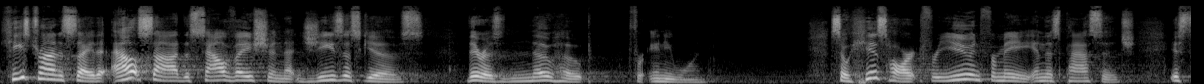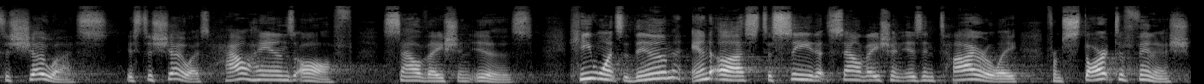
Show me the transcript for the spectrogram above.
He's trying to say that outside the salvation that Jesus gives, there is no hope for anyone. So, his heart for you and for me in this passage is to show us, is to show us how hands off salvation is. He wants them and us to see that salvation is entirely, from start to finish,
